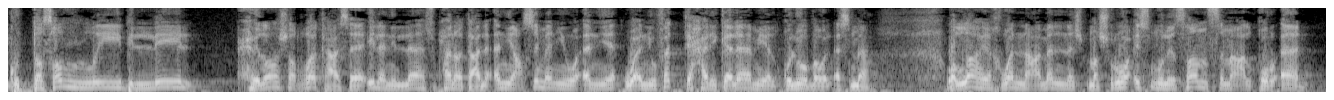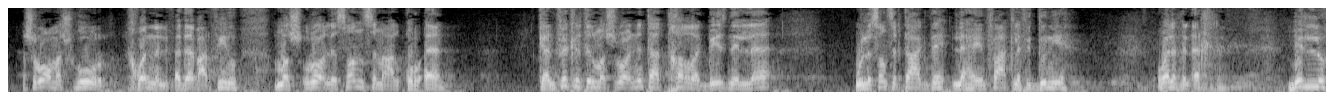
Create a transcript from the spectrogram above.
كنت أصلي بالليل 11 ركعة سائلا الله سبحانه وتعالى أن يعصمني وأن, ي... وأن يفتح لكلامي القلوب والأسماع. والله يا اخوانا عملنا مشروع اسمه لصنص مع القرآن. مشروع مشهور إخواننا اللي في آداب عارفينه مشروع لصنص مع القرآن. كان فكرة المشروع إن أنت هتخرج بإذن الله واللصنص بتاعك ده لا هينفعك لا في الدنيا ولا في الآخرة. بله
